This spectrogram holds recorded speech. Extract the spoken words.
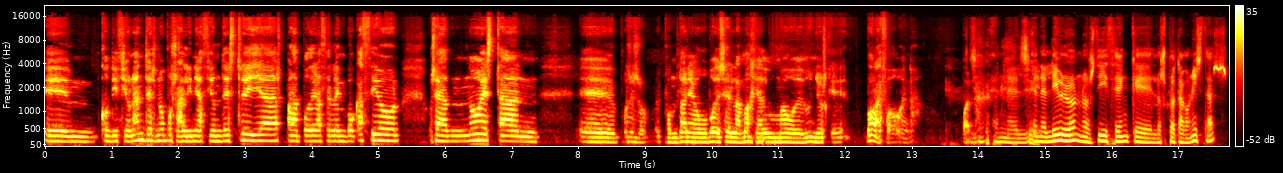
Em, condicionantes, ¿no? Pues alineación de estrellas para poder hacer la invocación. O sea, no es tan, eh, pues eso, espontánea como puede ser la magia de un mago de duños que bola de fuego, venga. En, el, en el libro nos dicen que los protagonistas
